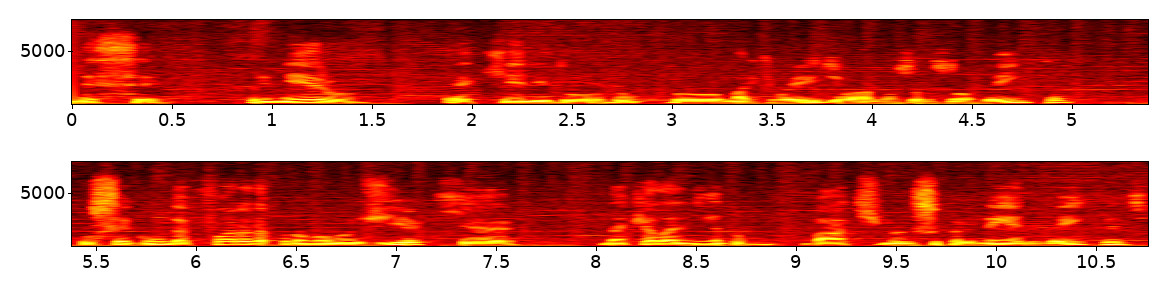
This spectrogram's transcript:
DC. Primeiro é aquele do, do, do, Mark Wade, lá nos anos 90. O segundo é fora da cronologia, que é naquela linha do Batman Superman Animated.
